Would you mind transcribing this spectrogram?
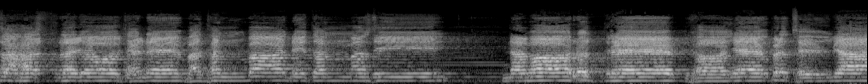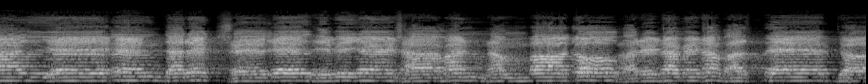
सहस्रयोजने बधन्वानि तन्मसि। नमो रुद्रेभ्यो ये पृथिव्याम् येऽन्तरिक्षे ये दिवि येषामन्नम् वातो वर्षमिषभस्तेभ्यो दश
